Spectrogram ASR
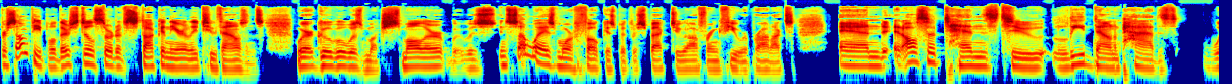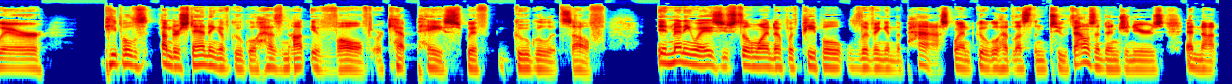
for some people, they're still sort of stuck in the early 2000s, where Google was much smaller. It was in some ways more focused with respect to offering fewer products. And it also tends to lead down paths where people's understanding of Google has not evolved or kept pace with Google itself in many ways, you still wind up with people living in the past when Google had less than 2,000 engineers and not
